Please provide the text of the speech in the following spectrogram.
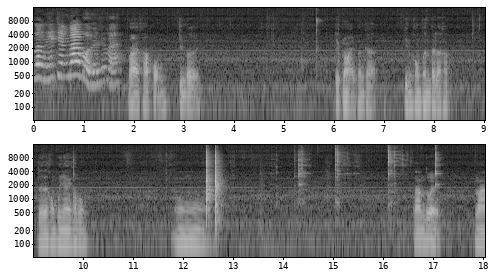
แบบนี้กินได้หมดเลยใช่ไหมได้ครับผมกินเลยเด็กหน่อยเพิ่นก็กินของเพิ่นไปแล้วครับเหลยแต่ของผู้ใหญ่ครับผมออตามด้วยน้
